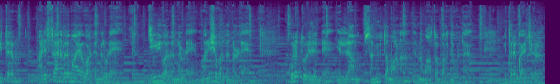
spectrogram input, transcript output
ഇത്തരം അടിസ്ഥാനപരമായ വർഗങ്ങളുടെ ജീവിവർഗങ്ങളുടെ മനുഷ്യവർഗങ്ങളുടെ കുലത്തൊഴിലിന്റെ എല്ലാം സംയുക്തമാണ് എന്ന് മാത്രം പറഞ്ഞുകൊണ്ട് ഇത്തരം കാഴ്ചകൾ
